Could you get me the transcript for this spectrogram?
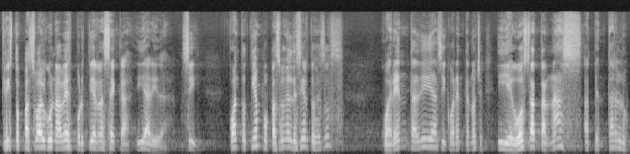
¿Cristo pasó alguna vez por tierra seca y árida? Sí. ¿Cuánto tiempo pasó en el desierto Jesús? 40 días y 40 noches. Y llegó Satanás a tentarlo,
